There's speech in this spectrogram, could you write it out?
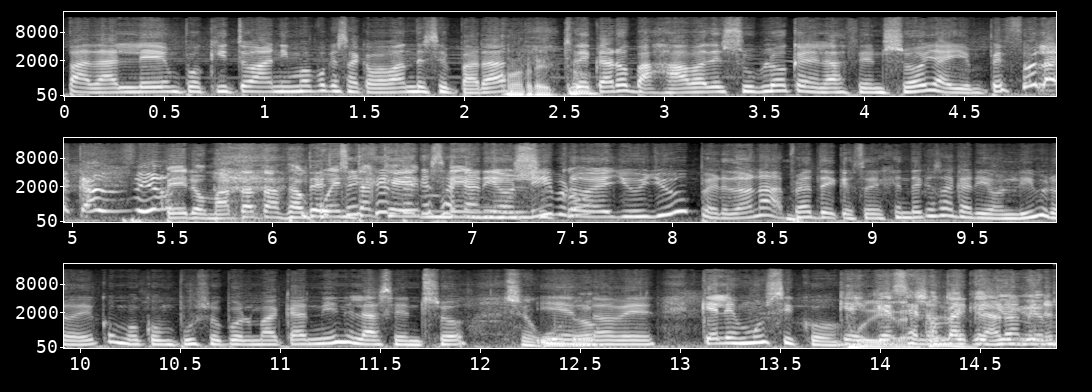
para darle un poquito de ánimo porque se acababan de separar. Correcto. De claro, bajaba de su bloque en el ascensor y ahí empezó la canción. Pero Marta, ¿te has dado De hecho, cuenta hay gente que sacaría un libro, eh, Yuyu? Perdona, espérate, que estoy gente que sacaría un libro, eh, como compuso Paul McCartney en el ascensor. Seguro. Yendo a ver. Que él es músico. que, se nota que Claro, no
